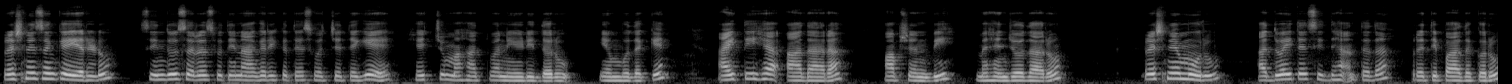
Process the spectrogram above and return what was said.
ಪ್ರಶ್ನೆ ಸಂಖ್ಯೆ ಎರಡು, ಸಿಂಧು ಸರಸ್ವತಿ ನಾಗರಿಕತೆ ಸ್ವಚ್ಛತೆಗೆ ಹೆಚ್ಚು ಮಹತ್ವ ನೀಡಿದ್ದರು ಎಂಬುದಕ್ಕೆ ಐತಿಹ್ಯ ಆಧಾರ. Option B, Mohenjodaro. ಪ್ರಶ್ನೆ ಮೂರು, ಅದ್ವೈತ ಸಿದ್ಧಾಂತದ ಪ್ರತಿಪಾದಕರು.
